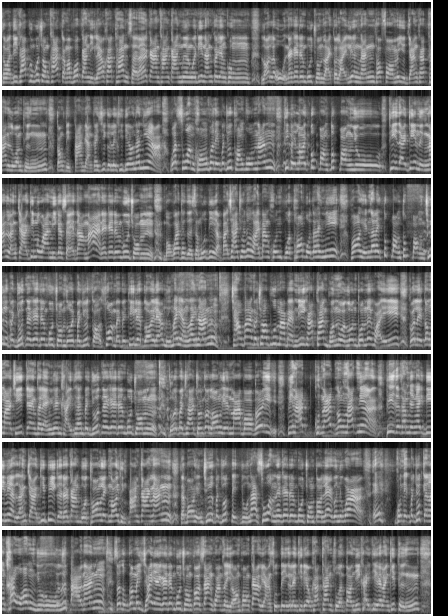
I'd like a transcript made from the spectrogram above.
สวัสดีครับคุณผู้ชมครับกลับมาพบกันอีกแล้วครับ ท่านสถานการณ์ทางการเมืองวันนี้นั้นก็ยังคงร้อนระอุนะครับท่านผู้ชมหลายต่อหลายเรื่องนั้นท็อปฟอร์มไม่หยุดยั้งครับ ท่านรวมถึงต้องติดตามอย่างใกล้ชิดกันเลยทีเดียวนะเนี่ยว่าส้วมของพลเอกประยุทธ์ของผมนั้น ที่ไปลอยตุ๊บป่องตุ๊บป่องอยู่ ที่ใดที่หนึ่งนั้นหลังจากที่เมื่อวานมีกระแสดราม่านะครับท่านผู้ชม บอกว่าถ้าเกิดสมมตินี่ประชาชนทั้งหลายบางคนปวดท้องปวดอะไรนี้พอเห็นอะไรตุ๊บป่องตุ๊บป่องชื่อประยุทธ์นะครับท่านผู้ชมโดยประยุทธ์เกาะส้วมไปเป็นที่เรียบร้อยแล้ว หรือไม่อย่างไรนั้นชาวบ้านก็ชอบพูดมาแบบนี้ครับ ท่านผลโหวตลนทนไม่ไหว ก็เลยต้องมาชี้แจงแถลงเรียนไขแทนประยุทธ์ในะครับท่านผู้ชม โดยประชาชนก็ร้องเรียนมาบอกเฮ้ยพี่นัทคุณนัทน้องนัทเนี่ย พี่จะทำยังไงดีเนี่ยหลังจากที่พี่เกิดอาการปวดท้องเล็กน้อยถึงปานกลางนั้น แต่พอเห็นชื่อประยุทธ์ติดอยู่หน้าส้วมนะครับท่านผู้ชมตอนแรกก็นึกว่า เอ๊ะพลเอกประยุทธ์กำลังเข้าห้องอยู่หรือเปล่านั้น สรุปก็ไม่ใช่นะครับท่านผู้ชมก็สร้างความสยองพองก้าวอย่างสุดตีกันเลยทีเดียวครับ ท่านส่วนตอนนี้ใครที่กำลังคิดถึง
